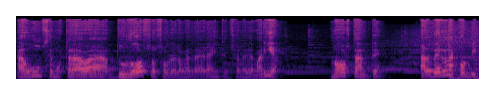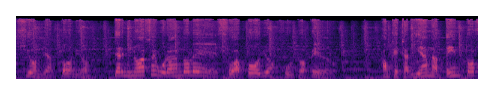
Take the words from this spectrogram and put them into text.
aún se mostraba dudoso sobre las verdaderas intenciones de María. No obstante, al ver la convicción de Antonio, terminó asegurándole su apoyo junto a Pedro aunque estarían atentos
